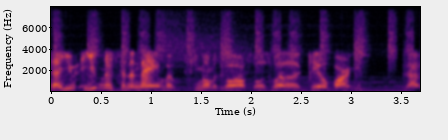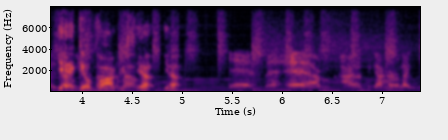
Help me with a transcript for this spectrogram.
now, you you mentioned the name of a few moments ago also as well, uh, Gil Vargas. Is that, is yeah, Gil Vargas. About? Yep, yep. Yeah, man. Yeah, I'm, I don't think I heard like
